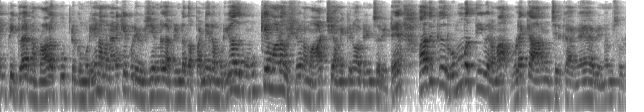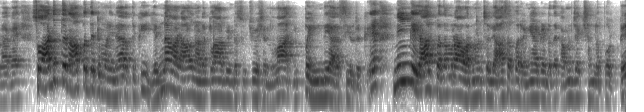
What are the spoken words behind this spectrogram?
எம்பிக்களை நம்மளால கூப்பிட்டுக்க முடியும் நம்ம நினைக்கக்கூடிய விஷயங்கள் அப்படின்றத பண்ணிட முடியும். அதுக்கு முக்கியமான விஷயம் நம்ம ஆட்சி அமைக்கணும் அப்படின்னு சொல்லிட்டு அதுக்கு ரொம்ப தீவிரமாக உழைக்க ஆரம்பிச்சிருக்காங்க அப்படின்னு சொல்கிறாங்க ஸோ அடுத்த நாற்பத்தெட்டு மணி நேரத்துக்கு என்ன வேணாலும் நடக்கலாம் அப்படின்ற சுச்சுவேஷனில் தான் இப்போ இந்திய அரசியல் இருக்குது நீங்கள் யார் பிரதமராக வரணும்னு சொல்லி ஆசைப்படுறீங்க அப்படின்றத கமெண்ட் செக்ஷனில் போட்டு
